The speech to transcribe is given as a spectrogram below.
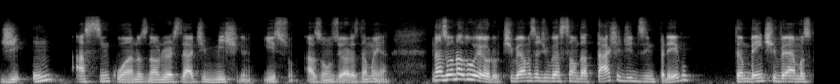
de 1 a 5 anos na Universidade de Michigan, isso às 11 horas da manhã. Na zona do euro, tivemos a divulgação da taxa de desemprego, também tivemos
